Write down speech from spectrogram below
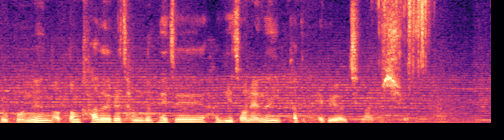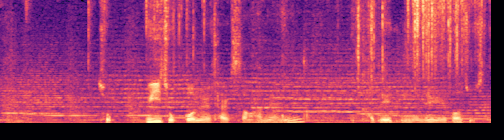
요거는 어떤 카드를 잠금 해제하기 전에는 이 카드 팩을 열지 마십시오. 조- 위 조건을 달성하면 이 카드의 뒷면을 읽어주세요.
